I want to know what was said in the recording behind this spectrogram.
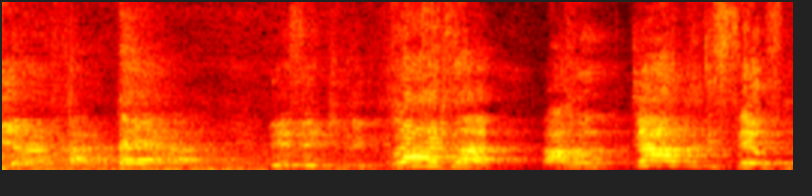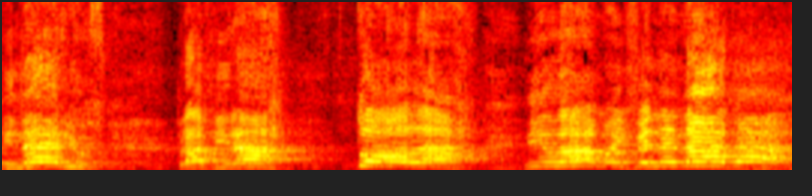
Diante da terra desequilibrada, arrancada de seus minérios, para virar dólar e lama envenenada.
